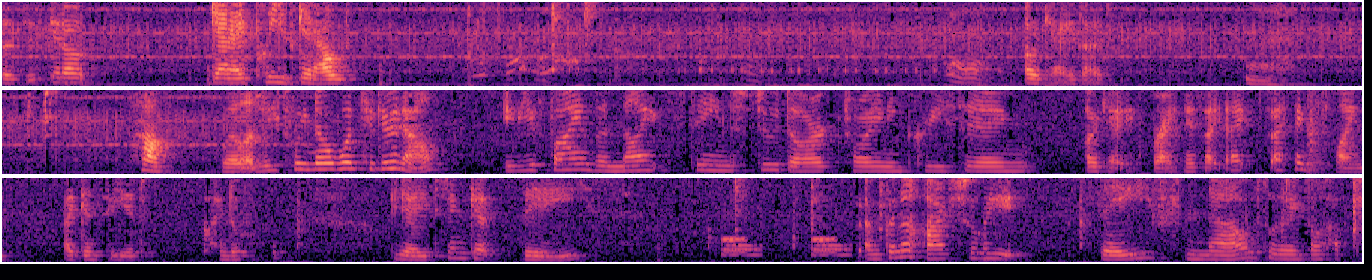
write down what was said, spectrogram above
Let's just get out. Can I please get out? Okay, I died. Huh. Well, at least we know what to do now. If you find the night scenes too dark, try increasing... Okay, brightness. I, I, I think it's fine. I can see it. Kind of. Yeah, you didn't get these. I'm gonna actually save now so that I don't have to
